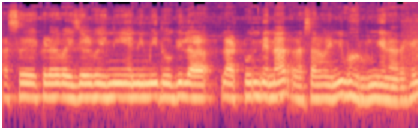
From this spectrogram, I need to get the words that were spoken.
असं इकडं वैजळ वहिनी आणि मी दोघी ला लाटून देणार रसाळ वहिनी भरून घेणार आहेत.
